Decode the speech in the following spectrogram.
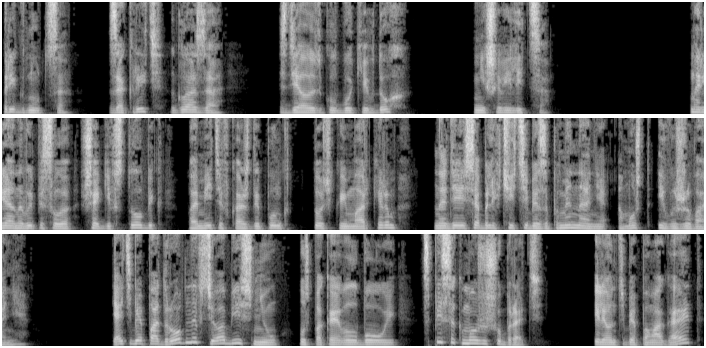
пригнуться, закрыть глаза, сделать глубокий вдох, не шевелиться. Мариана выписала шаги в столбик, пометив каждый пункт точкой-маркером, надеясь облегчить себе запоминание, а может и выживание. «Я тебе подробно все объясню», — успокаивал Боуи. «Список можешь убрать. Или он тебе помогает?»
